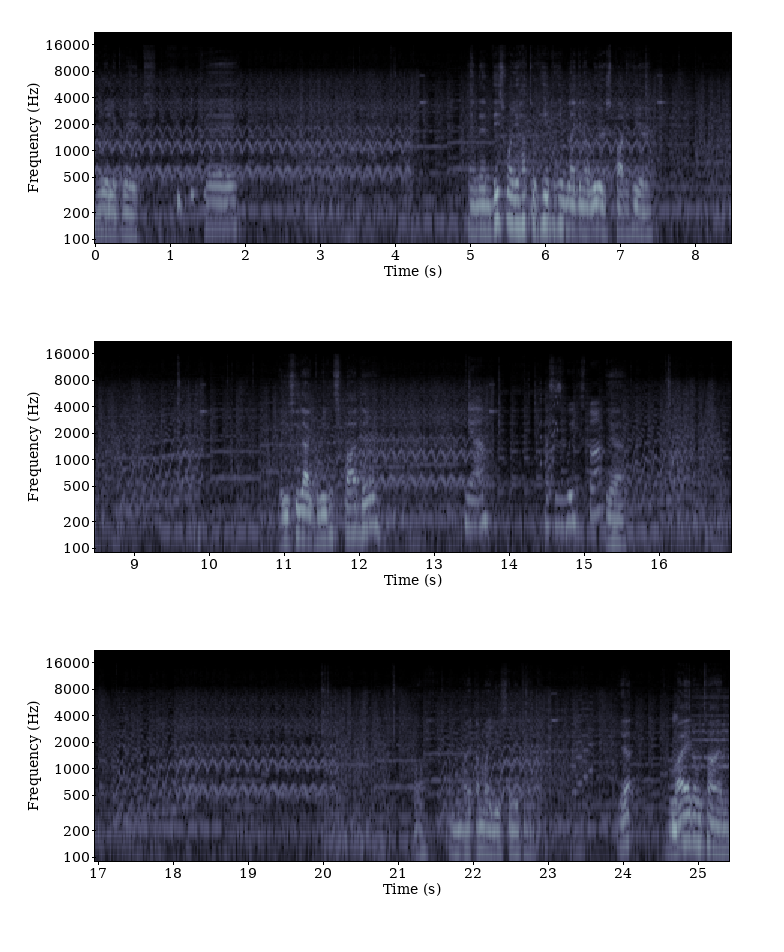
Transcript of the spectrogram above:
really great. okay. And then this one you have to hit him like in a weird spot here. You see that green spot there? Yeah. That's his weak spot? Yeah. I might, I might use anything. Yeah, right on time.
